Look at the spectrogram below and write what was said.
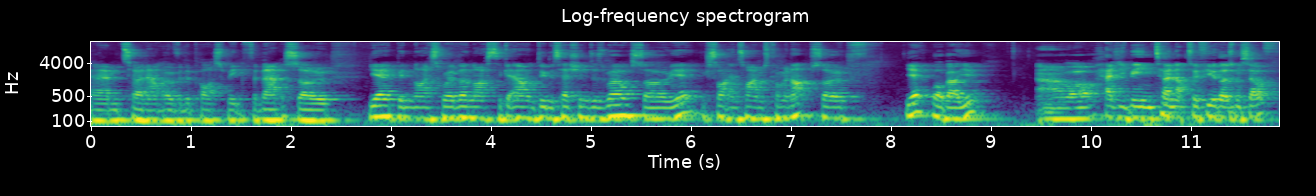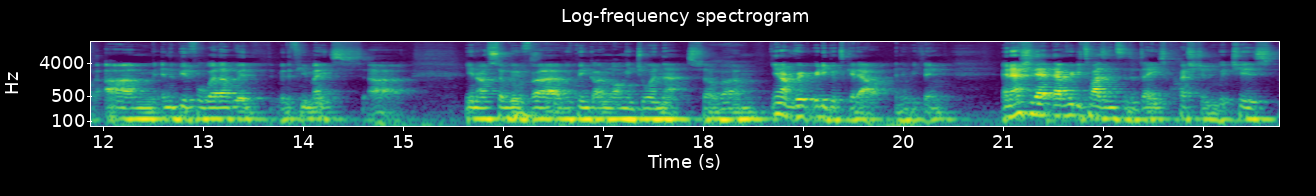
um, turnout over the past week for that. So yeah, been nice weather, nice to get out and do the sessions as well. So yeah, exciting times coming up. So yeah, what about you? Uh, well, had you been turned up to a few of those myself um, in the beautiful weather with, with a few mates? Uh, you know, so we've uh, we've been going along enjoying that. So um, you know, re- really good to get out and everything. And actually, that, that really ties into today's question, which is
